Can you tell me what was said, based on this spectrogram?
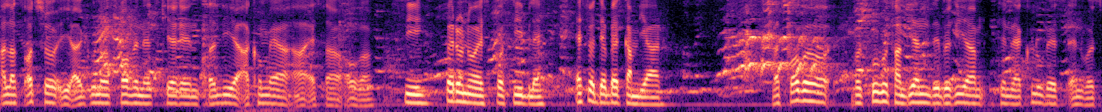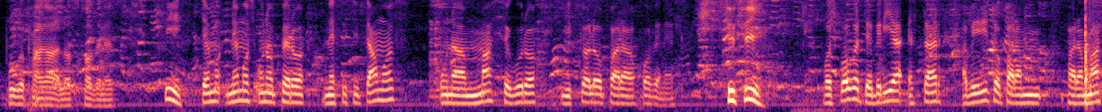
a las 8 y algunos jóvenes quieren salir a comer a esa hora. Sí, pero no es posible. Eso debe cambiar. Wolfsburgo, Wolfsburgo también debería tener clubes en Wolfsburgo para los jóvenes. Sí, tenemos uno, pero necesitamos uno más seguro y solo para jóvenes. Sí, sí. Wolfsburgo debería estar abierto para, para más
